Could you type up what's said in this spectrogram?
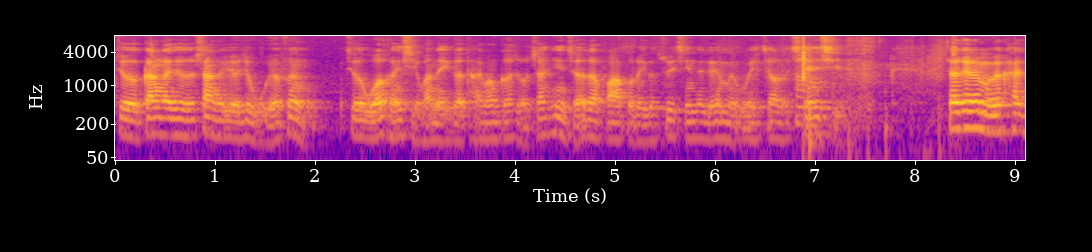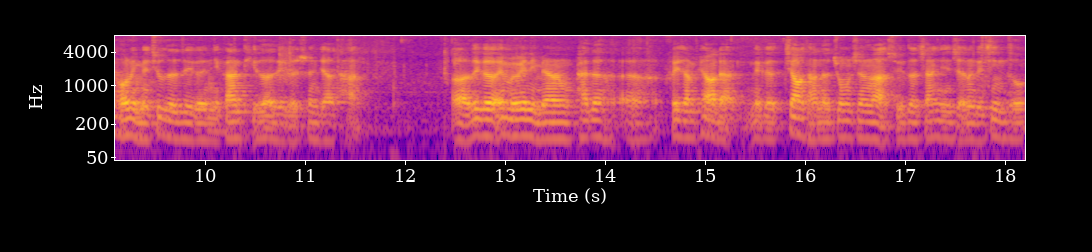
就刚刚就是上个月就五月份，就是我很喜欢的一个台湾歌手张信哲，他发布了一个最新的一个 MV，叫做《千禧》。在这个 MV 开头里面，就是这个你刚刚提到这个圣家堂，呃，这个 MV 里面拍的呃非常漂亮，那个教堂的钟声啊，随着张信哲那个镜头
